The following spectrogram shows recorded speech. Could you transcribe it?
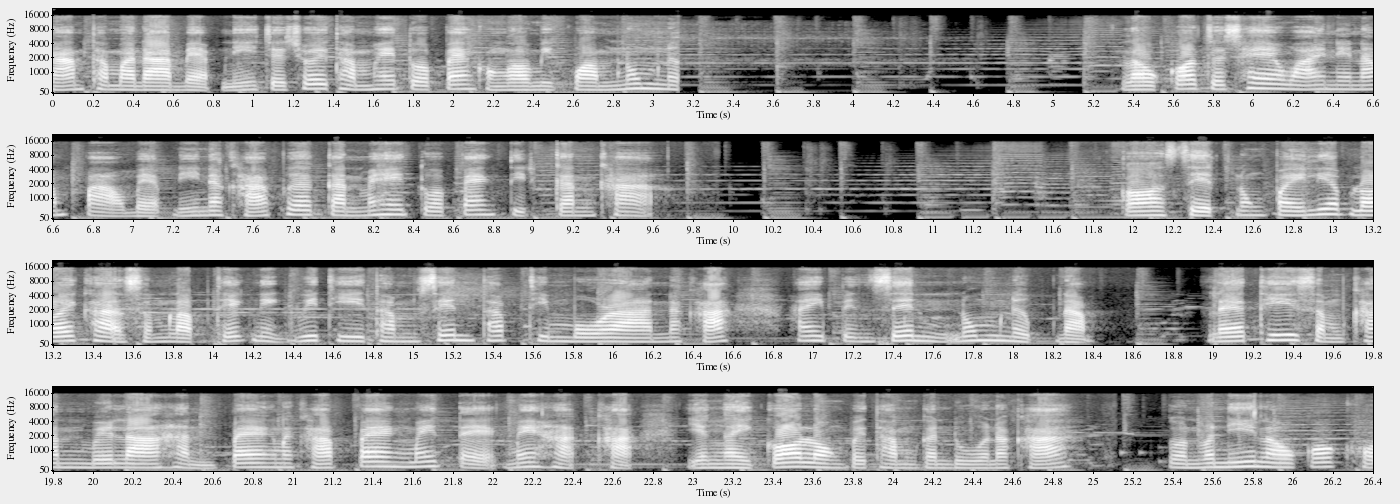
น้ำธรรมดาแบบนี้จะช่วยทำให้ตัวแป้งของเรามีความนุ่มเนย เราก็จะแช่ไว้ในน้ำเปล่าแบบนี้นะคะ เพื่อกันไม่ให้ตัวแป้งติดกันค่ะ ก็เสร็จลงไปเรียบร้อยค่ะสำหรับเทคนิควิธีทำเส้นทับทิมโบราณนะคะ ให้เป็นเส้นนุ่มหนึบหนับ และที่สำคัญเวลาหั่นแป้งนะคะ แป้งไม่แตกไม่หักค่ะ ยังไงก็ลองไปทำกันดูนะคะ ส่วนวันนี้เราก็ขอ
